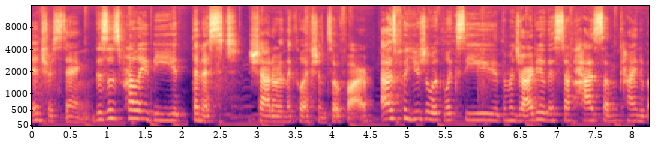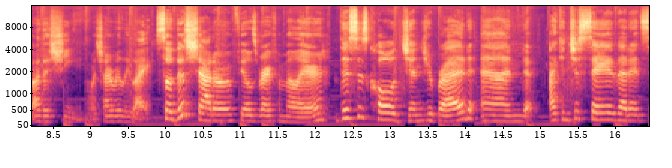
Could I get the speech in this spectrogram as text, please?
interesting. This is probably the thinnest shadow in the collection so far. As per usual with Looxi, the majority of this stuff has some kind of other sheen, which I really like. So this shadow feels very familiar. This is called Gingerbread and I can just say that it's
